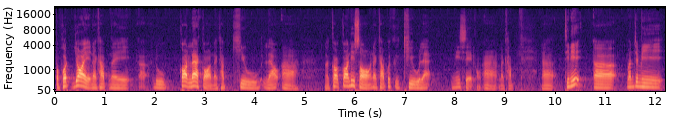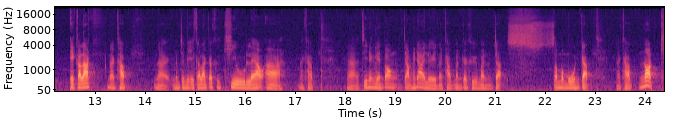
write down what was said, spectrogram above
ประพจน์ย่อยนะครับในดูก้อนแรกก่อนนะครับ Q แล้ว R แล้วก็ก้อนที่2นะครับก็คือ Q และนิเศษของ R นะครับนะทีนี้มันจะมีเอกลักษณ์นะครับนะมันจะมีเอกลักษณ์ก็คือ Q แล้ว R นะครับนะที่นักเรียนต้องจำให้ได้เลยนะครับมันก็คือมันจะสมมูลกับนะครับ not Q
